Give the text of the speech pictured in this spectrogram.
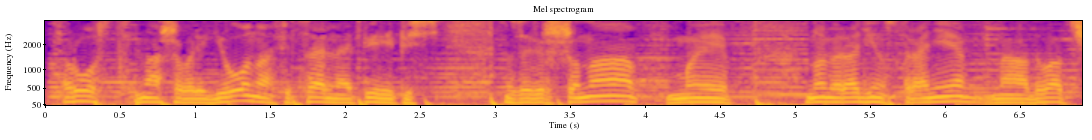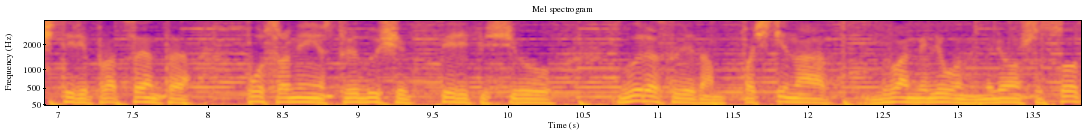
Рост нашего региона, официальная перепись завершена. Мы номер один в стране на 24% по сравнению с предыдущей переписью выросли там почти на 2 миллиона, миллион шестьсот,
